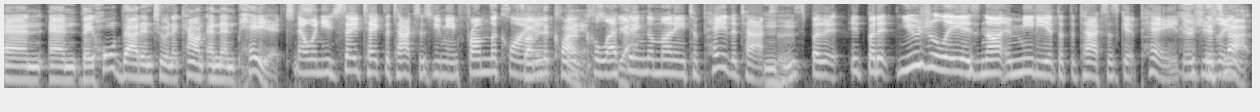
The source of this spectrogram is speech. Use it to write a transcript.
and and they hold that into an account and then pay it. Now, when you say take the taxes, you mean from the client. From the client, They're collecting yeah. Mm-hmm. the money to pay the taxes, but it, it but it usually is not immediate that the taxes get paid. There's usually it's not.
